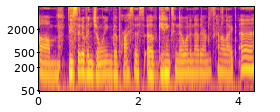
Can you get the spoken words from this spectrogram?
Um, instead of enjoying the process of getting to know one another, I'm just kind of like, uh,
